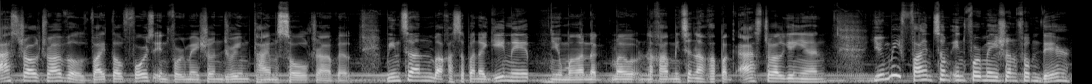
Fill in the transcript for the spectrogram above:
Astral travel, vital force information, dream time, soul travel. Minsan, baka sa panaginip, yung mga nag, ma, naka, minsan nakapag-astral ganyan, you may find some information from there.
